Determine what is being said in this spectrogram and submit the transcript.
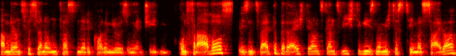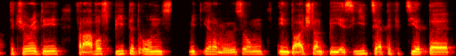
haben wir uns für so eine umfassende Recording-Lösung entschieden. Und Fravos ist ein zweiter Bereich, der uns ganz wichtig ist, nämlich das Thema Cyber Security. Fravos bietet uns mit ihrer Lösung in Deutschland BSI-zertifizierte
